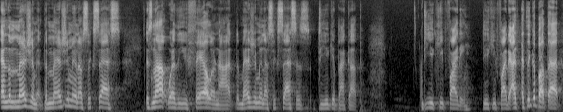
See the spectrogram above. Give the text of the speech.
And the measurement, the measurement of success is not whether you fail or not. The measurement of success is do you get back up? Do you keep fighting? Do you keep fighting? I, I think about that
